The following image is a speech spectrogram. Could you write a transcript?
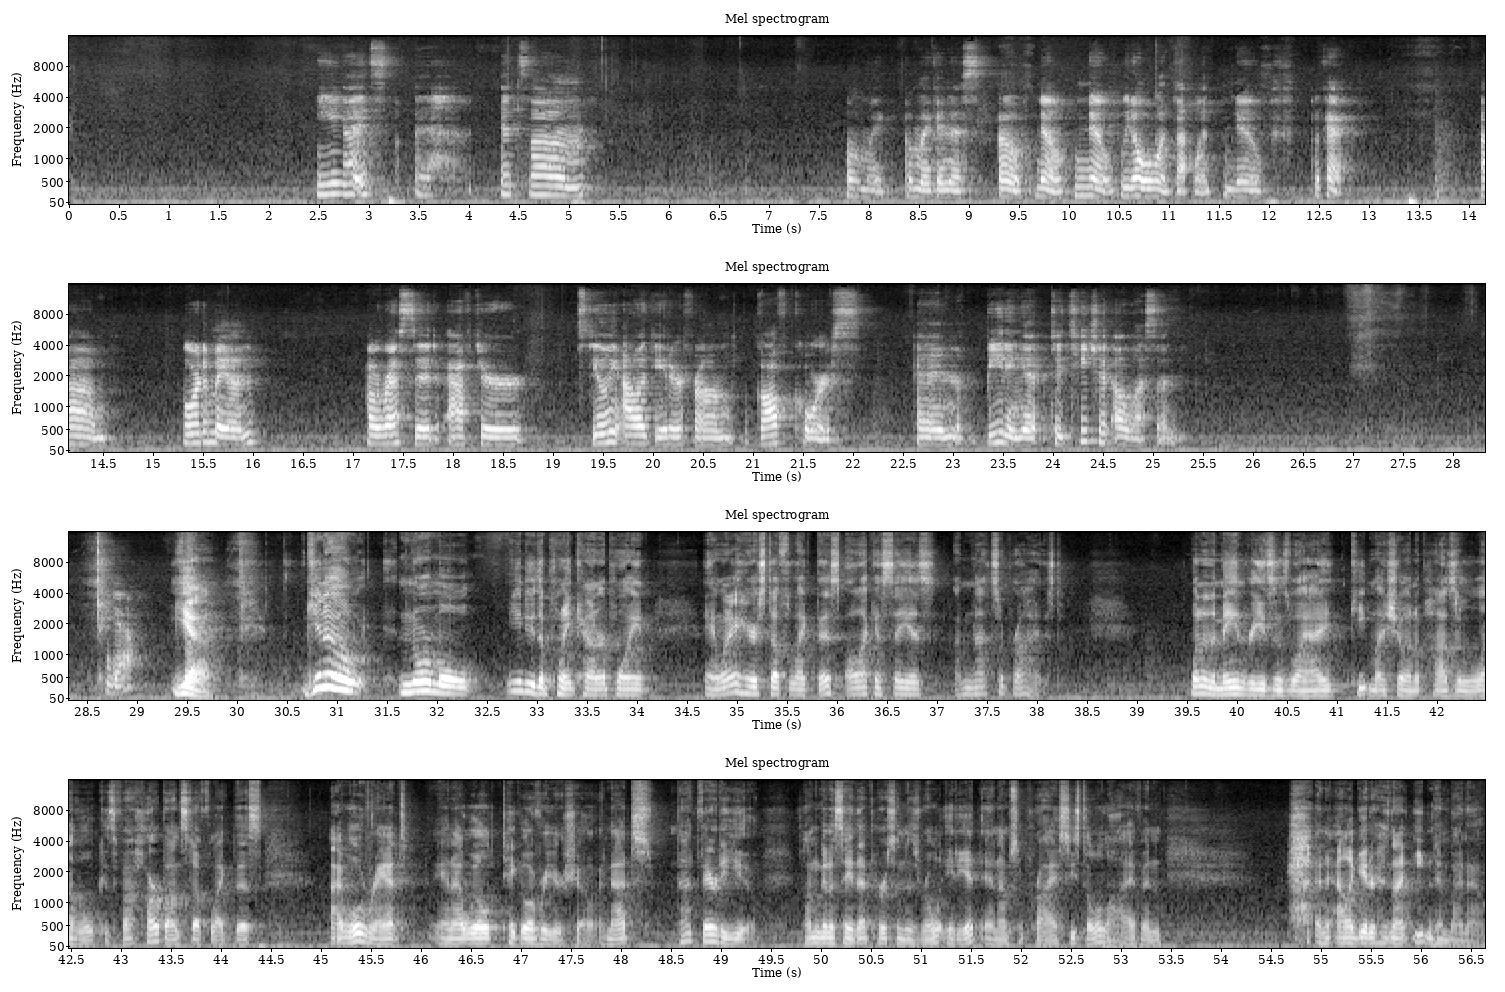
Yeah, it's uh, it's um Oh my, oh my goodness. Oh, no, no, we don't want that one. No. Okay. Um, Florida man arrested after stealing alligator from golf course and beating it to teach it a lesson. Yeah. Yeah. You know, normal, you do the point counterpoint, and when I hear stuff like this, all I can say is, I'm not surprised. One of the main reasons why I keep my show on a positive level, because if I harp on stuff like this, I will rant and I will take over your show, and that's not fair to you. So I'm going to say that person is a real idiot, and I'm surprised he's still alive, and an alligator has not eaten him by now.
